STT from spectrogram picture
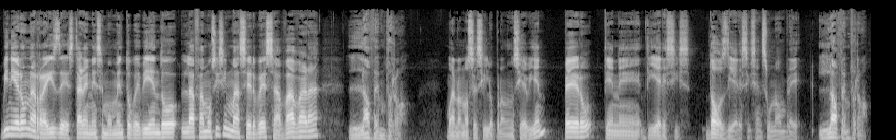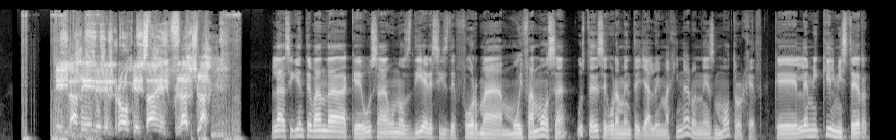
vinieron a raíz de estar en ese momento bebiendo la famosísima cerveza bávara Lovenbro. Bueno, no sé si lo pronuncié bien, pero tiene diéresis, dos diéresis en su nombre, Lovenbro. El ADN del rock está en Flash Black. La siguiente banda que usa unos diéresis de forma muy famosa, ustedes seguramente ya lo imaginaron, es Motorhead, que Lemmy Kilmister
